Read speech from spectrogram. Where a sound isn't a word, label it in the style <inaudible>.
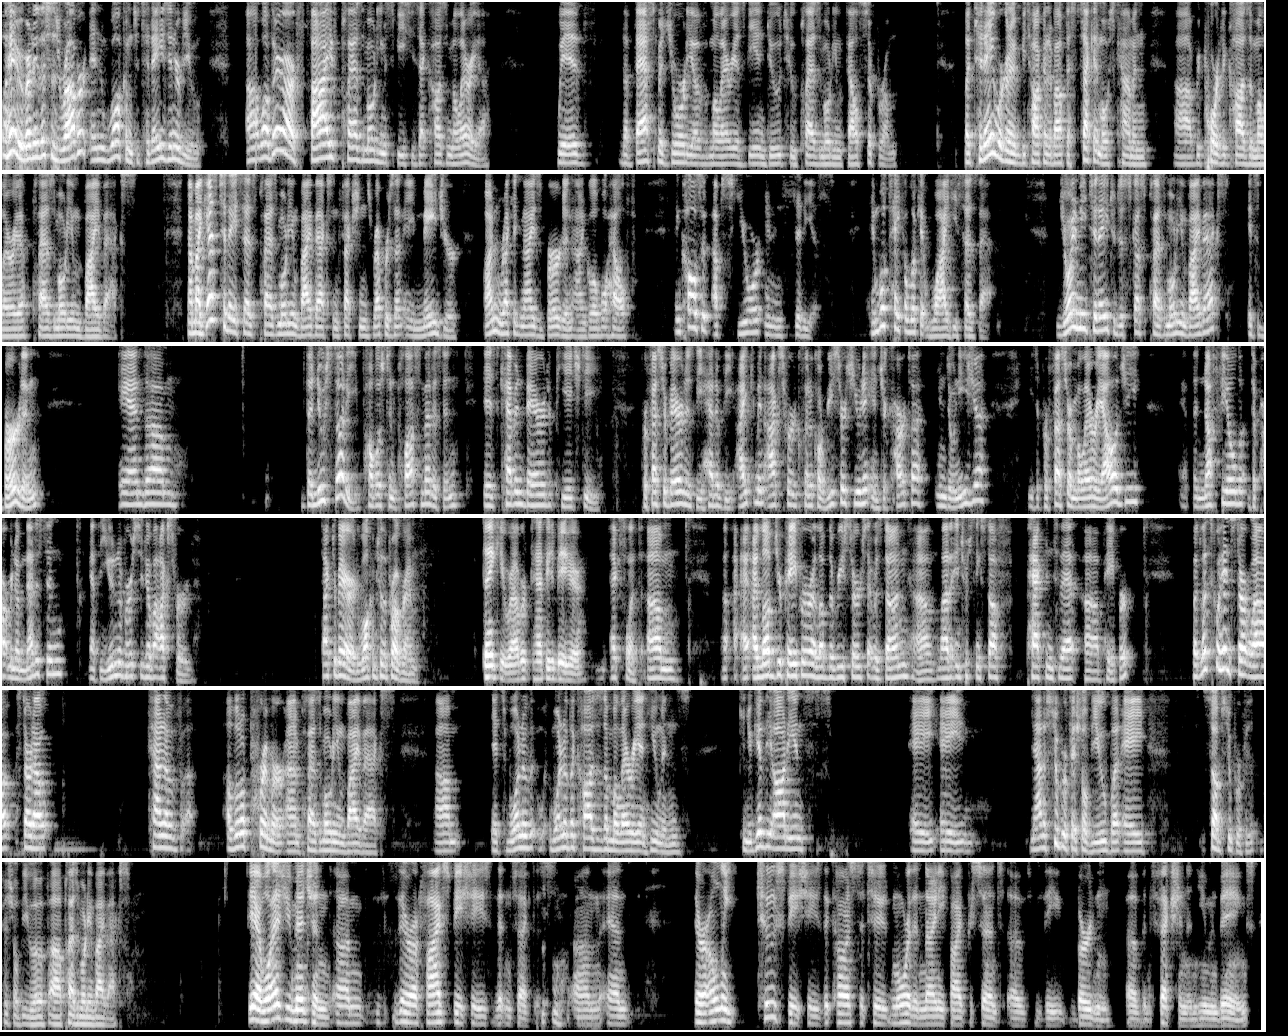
Well, hey, everybody, this is Robert, and welcome to today's interview. Uh, well, there are five Plasmodium species that cause malaria, with the vast majority of malarias being due to Plasmodium falciparum. But today we're going to be talking about the second most common uh, reported cause of malaria, Plasmodium vivax. Now, my guest today says Plasmodium vivax infections represent a major unrecognized burden on global health and calls it obscure and insidious. And we'll take a look at why he says that. Join me today to discuss Plasmodium vivax, its burden, and um, the new study published in PLOS Medicine is Kevin Baird, PhD. Professor Baird is the head of the Eijkman Oxford Clinical Research Unit in Jakarta, Indonesia. He's a professor of malariology at the Nuffield Department of Medicine at the University of Oxford. Dr. Baird, welcome to the program. Thank you, Robert. Happy to be here. Excellent. Um, I, I, loved your paper. I love the research that was done. Uh, a lot of interesting stuff packed into that uh, paper. But let's go ahead and start well, start out kind of a little primer on Plasmodium vivax. Um, it's one of one of the causes of malaria in humans. Can you give the audience a a not a superficial view, but a sub superficial view of uh, Plasmodium vivax? Yeah, well, as you mentioned, um, there are five species that infect us, mm-hmm. um, and there are only two species that constitute more than 95% of the burden of infection in human beings.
